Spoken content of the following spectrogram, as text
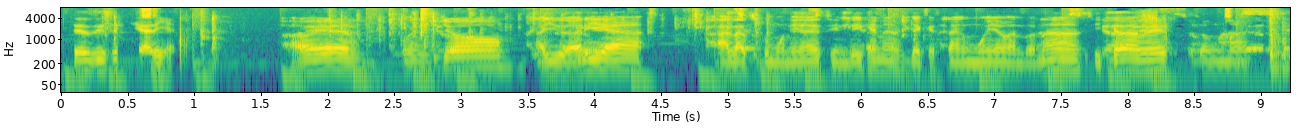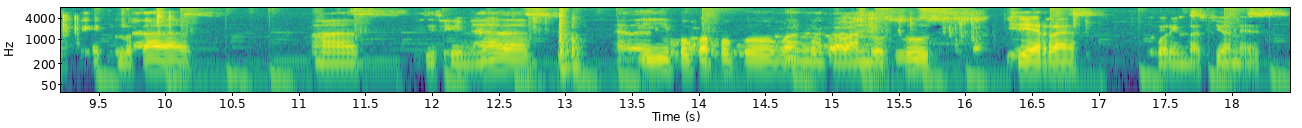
Ustedes dicen que haría. A ver, pues yo ayudaría a las comunidades indígenas ya que están muy abandonadas y cada vez son más explotadas, más discriminadas y poco a poco van acabando sus tierras por invasiones.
